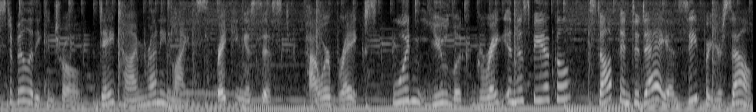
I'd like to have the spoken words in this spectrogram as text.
stability control, daytime running lights, braking assist, power brakes. Wouldn't you look great in this vehicle? Stop in today and see for yourself.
